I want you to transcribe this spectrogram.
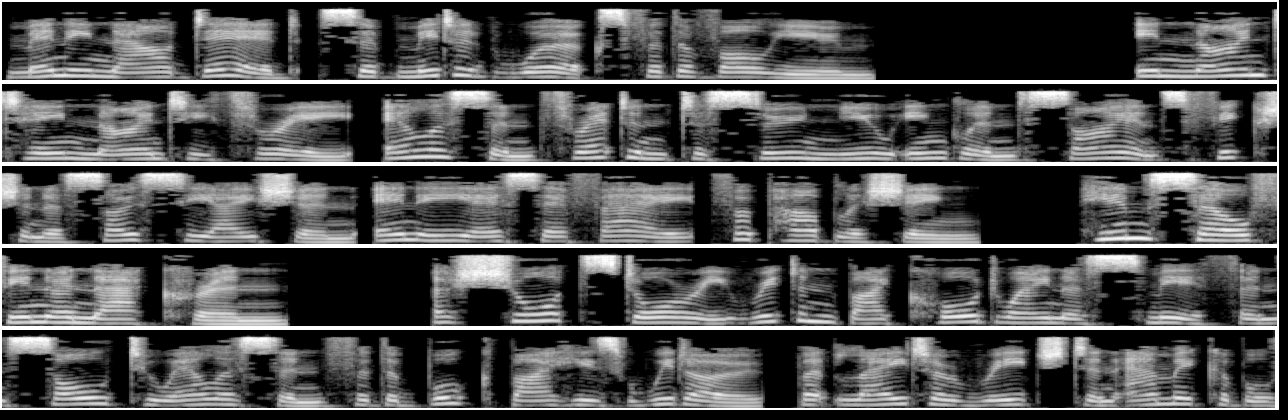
many now dead submitted works for the volume. In 1993, Ellison threatened to sue New England Science Fiction Association for publishing Himself in Anachron, a short story written by Cordwainer Smith and sold to Ellison for the book by his widow, but later reached an amicable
